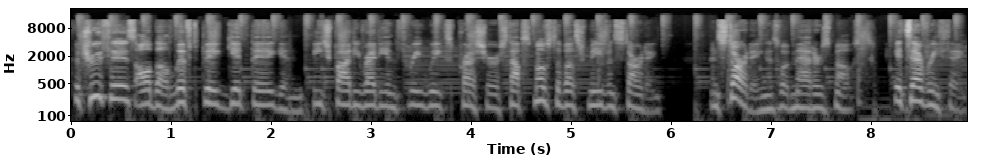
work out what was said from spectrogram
The truth is, all the lift big, get big, and Beachbody ready in three weeks pressure stops most of us from even starting. And starting is what matters most. It's everything.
